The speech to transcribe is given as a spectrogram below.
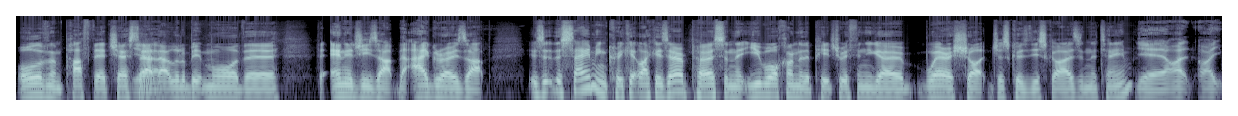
all of them puff their chest out that little bit more. The the energy's up, the aggro's up. Is it the same in cricket? Like, is there a person that you walk onto the pitch with and you go, wear a shot just because this guy's in the team? Yeah, I, I,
